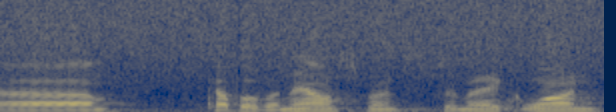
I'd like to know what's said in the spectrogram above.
A um, couple of announcements to make. One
